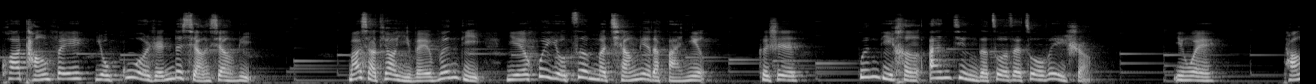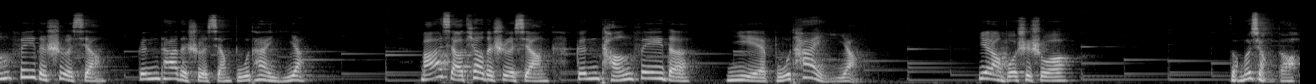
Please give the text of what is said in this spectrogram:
夸唐飞有过人的想象力。马小跳以为温迪也会有这么强烈的反应，可是温迪很安静地坐在座位上，因为唐飞的设想跟他的设想不太一样。马小跳的设想跟唐飞的也不太一样。叶朗博士说：“怎么想的？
